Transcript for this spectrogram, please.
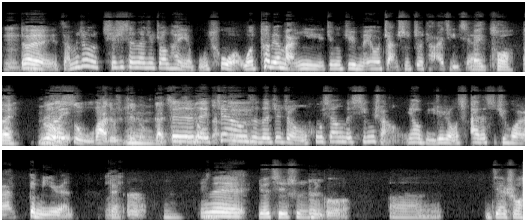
嗯，对，咱们就其实现在这状态也不错，我特别满意这个剧没有展示这条爱情线。没错，对，若有对似无吧，就是这种嗯。感情是对对对，这样子嗯的这种互相的欣赏，要比这种爱的死去活来更迷人。对嗯，嗯，因为尤其是那嗯。个，呃，你接着说，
